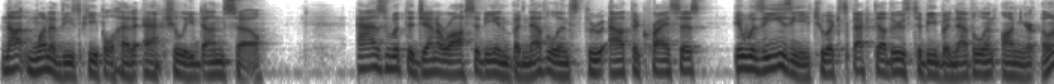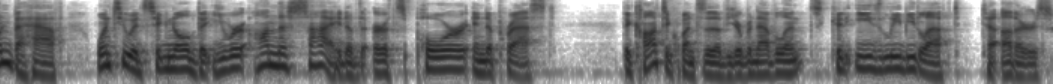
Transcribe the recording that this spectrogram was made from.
not one of these people had actually done so. As with the generosity and benevolence throughout the crisis, it was easy to expect others to be benevolent on your own behalf once you had signaled that you were on the side of the Earth's poor and oppressed. The consequences of your benevolence could easily be left to others.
